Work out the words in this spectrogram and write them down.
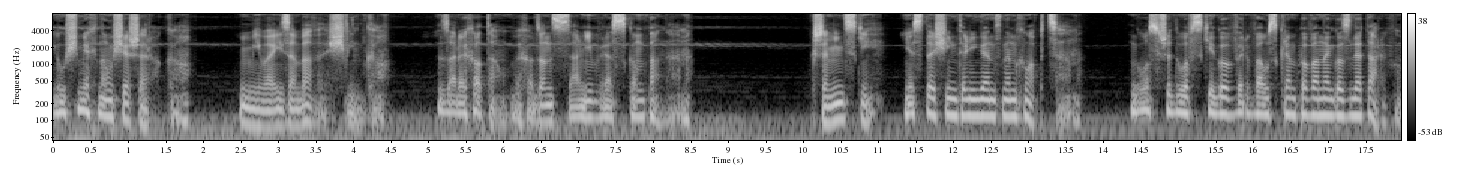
i uśmiechnął się szeroko. Miłej zabawy, świnko. Zarechotał, wychodząc z sali wraz z kompanem. Krzemiński, jesteś inteligentnym chłopcem. Głos Szydłowskiego wyrwał skrępowanego z letargu.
